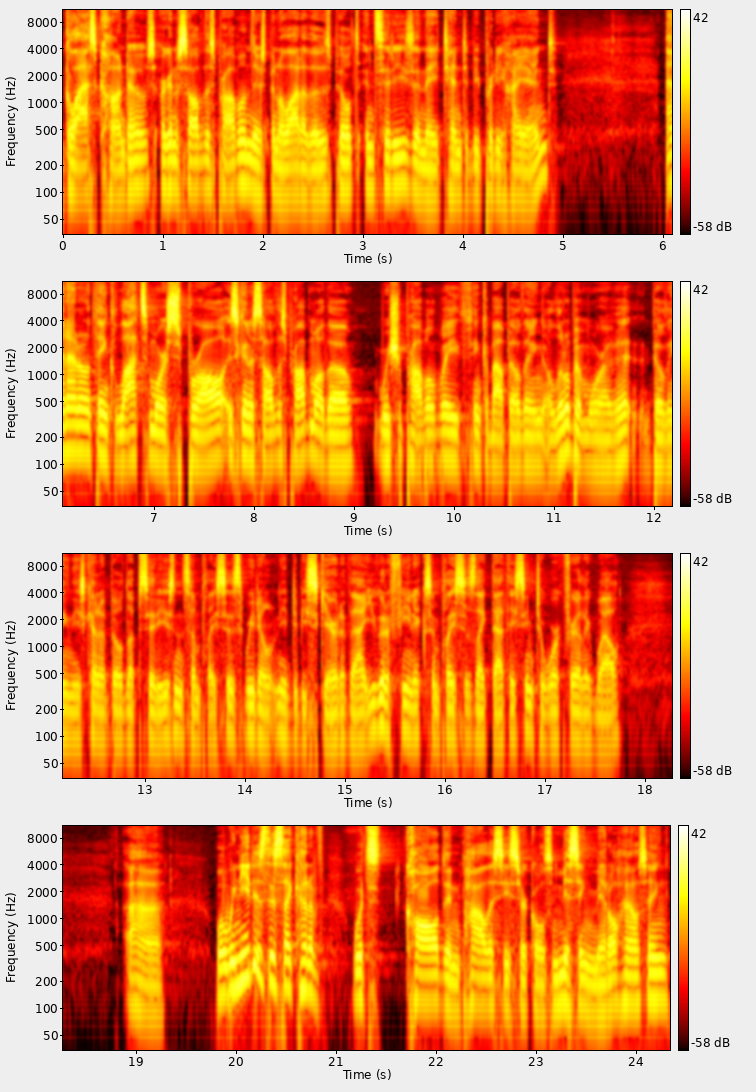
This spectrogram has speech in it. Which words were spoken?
glass condos are going to solve this problem. There's been a lot of those built in cities and they tend to be pretty high end. And I don't think lots more sprawl is going to solve this problem, although we should probably think about building a little bit more of it, building these kind of build up cities in some places. We don't need to be scared of that. You go to Phoenix and places like that, they seem to work fairly well. Uh, what we need is this like kind of what's called in policy circles missing middle housing.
